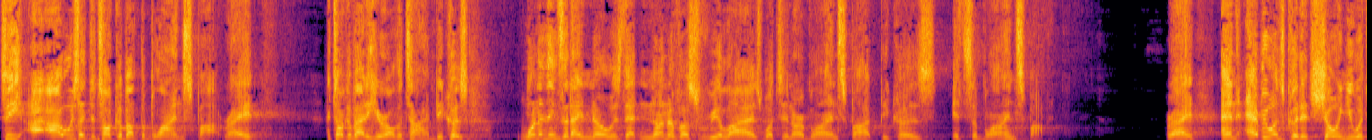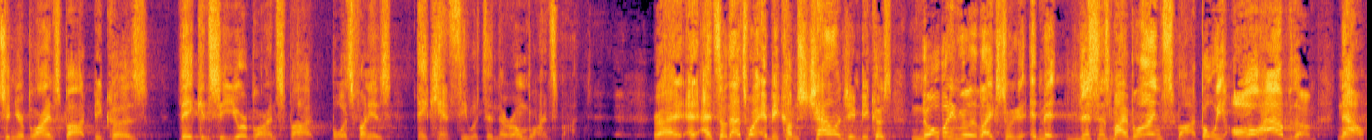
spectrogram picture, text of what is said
See, I, I always like to talk about the blind spot, right? I talk about it here all the time because one of the things that I know is that none of us realize what's in our blind spot because it's a blind spot, right? And everyone's good at showing you what's in your blind spot because they can see your blind spot. But what's funny is they can't see what's in their own blind spot, right? And, and so that's why it becomes challenging because nobody really likes to admit this is my blind spot, but we all have them. Now,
